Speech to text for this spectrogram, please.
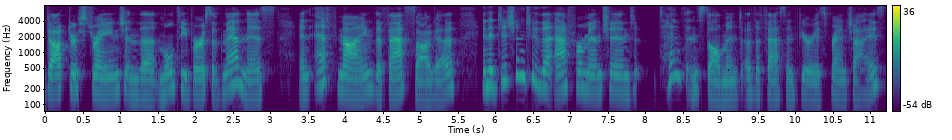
Doctor Strange and the Multiverse of Madness, and F9, The Fast Saga, in addition to the aforementioned 10th installment of the Fast and Furious franchise.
